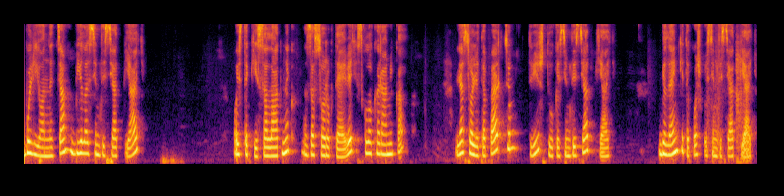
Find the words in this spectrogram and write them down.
Бульйонниця біла 75. Ось такий салатник за 49 склокераміка. Для солі та перцю 2 штуки 75. Біленькі також по 75.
